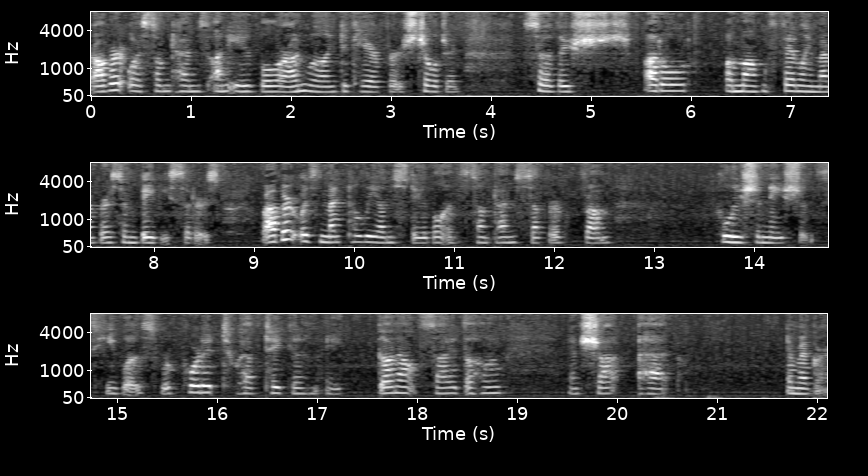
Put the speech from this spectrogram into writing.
Robert was sometimes unable or unwilling to care for his children, so they shuttled among family members and babysitters. Robert was mentally unstable and sometimes suffered from hallucinations. Was reported to have taken a gun outside the home and shot at immigrant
